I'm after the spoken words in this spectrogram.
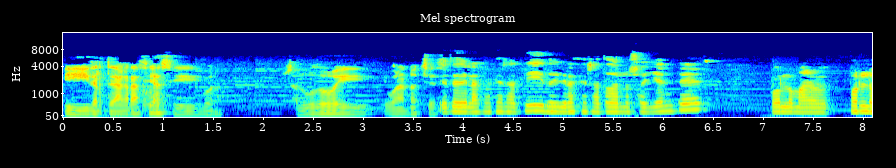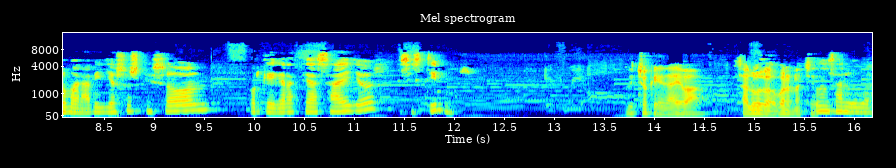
y darte las gracias y bueno, un saludo y, y buenas noches. Yo te doy las gracias a ti, doy gracias a todos los oyentes por lo, mar- por lo maravillosos que son, porque gracias a ellos existimos. Dicho queda, Eva. Saludos, buenas noches. Un saludo.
